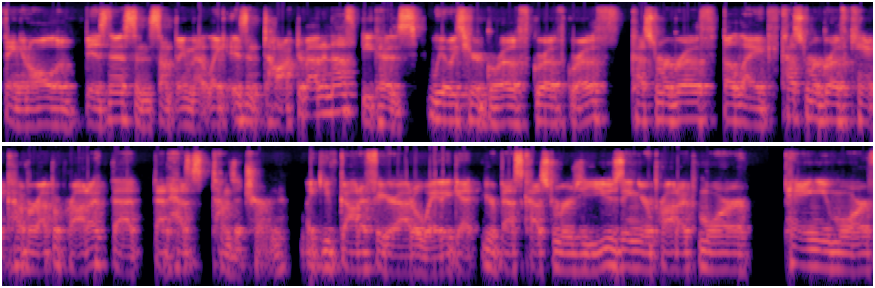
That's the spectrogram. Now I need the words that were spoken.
thing in all of business and something that like isn't talked about enough because we always hear growth growth growth customer growth. But like customer growth can't cover up a product that that has tons of churn. Like you've got to figure out a way to get your best customers using your product more paying you more,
